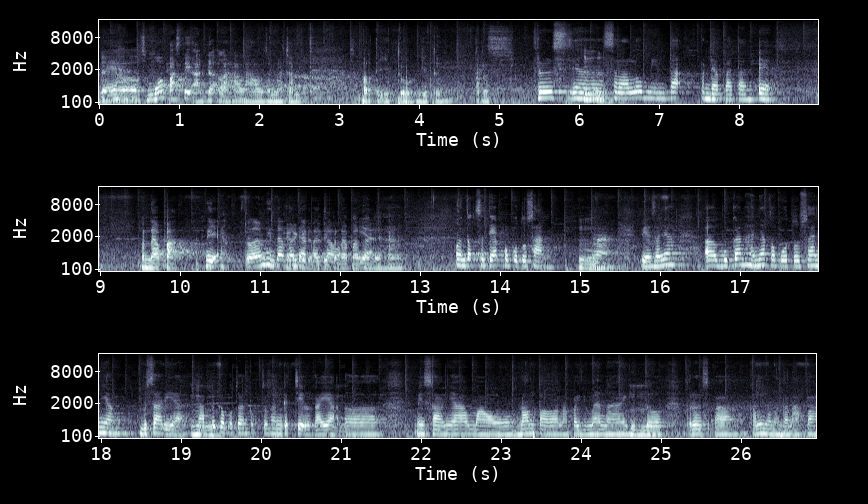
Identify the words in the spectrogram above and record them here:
Dan, Iya. eh, semua pasti ada lah hal-hal semacam seperti itu gitu. Terus Terus yang Hmm. selalu minta pendapatan, eh, pendapat iya, selalu minta pendapat cowok. pendapatan ya. ha. Untuk setiap keputusan. Hmm. Nah, biasanya uh, bukan hanya keputusan yang besar ya, Hmm. tapi keputusan-keputusan kecil kayak uh, misalnya mau nonton apa gimana gitu. Terus uh, kamu mau nonton apa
